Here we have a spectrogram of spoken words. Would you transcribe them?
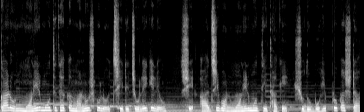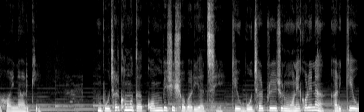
কারণ মনের মধ্যে থাকা মানুষগুলো ছেড়ে চলে গেলেও সে আজীবন মনের মধ্যেই থাকে, শুধু বহিঃপ্রকাশটা হয় না আর কি। বোঝার ক্ষমতা কম বেশি সবারই আছে। কেউ বোঝার প্রয়োজন মনে করে না, আর কেউ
